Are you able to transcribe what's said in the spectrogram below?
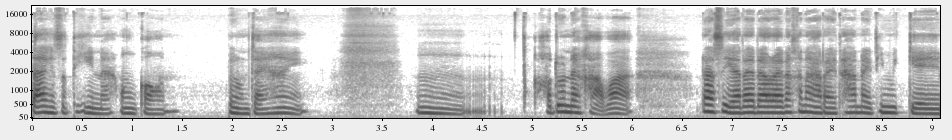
ได้กันสักทีนะมังกร เป็นกำลังใจให้ อืมเขาดูนะคะว่า ราศีอะไรดาวอะไรลัคนาอะไรท่าใดที่มีเกม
